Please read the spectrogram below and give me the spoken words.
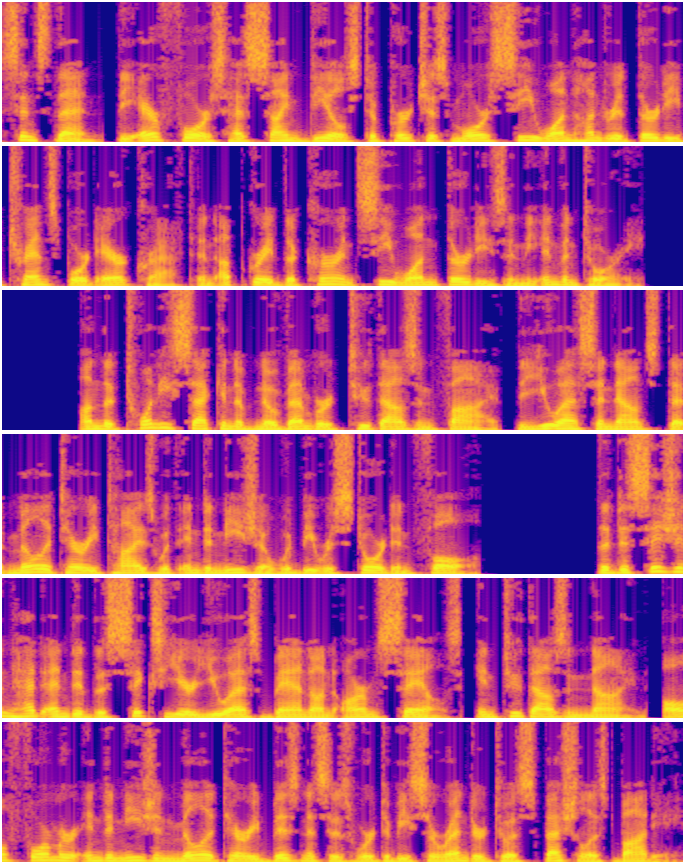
Since then, the Air Force has signed deals to purchase more C-130 transport aircraft and upgrade the current C-130s in the inventory. On the 22nd of November 2005, the U.S. announced that military ties with Indonesia would be restored in full. The decision had ended the six-year U.S. ban on arms sales. In 2009, all former Indonesian military businesses were to be surrendered to a specialist body.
